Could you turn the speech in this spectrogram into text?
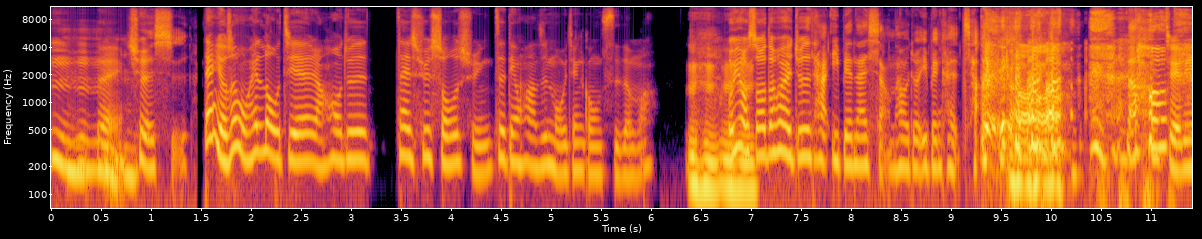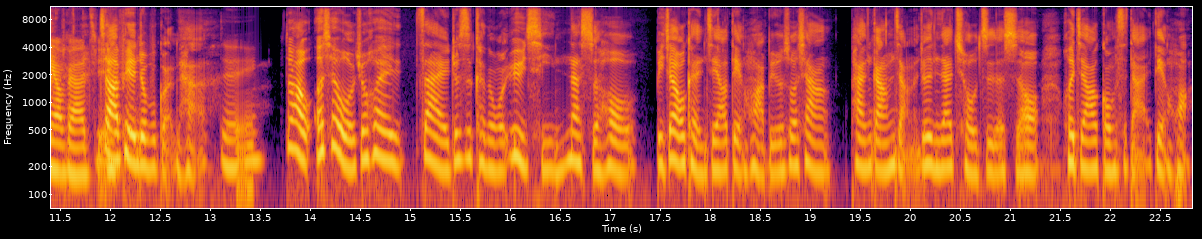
嗯嗯，对，确实。但有时候我会漏接，然后就是。再去搜寻这电话是某一间公司的吗？嗯哼，嗯哼，我有时候都会，就是他一边在想，然后我就一边开始查，然后 决定要不要接。诈骗就不管他。对。对啊，而且我就会在，就是可能我预期那时候比较有可能接到电话，比如说像。潘刚讲的，就是你在求职的时候会接到公司打来电话，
